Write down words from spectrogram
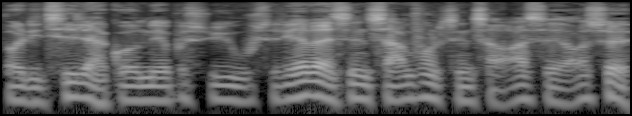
hvor de tidligere har gået mere på sygehus. Så det har været sådan en samfundsinteresse, også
